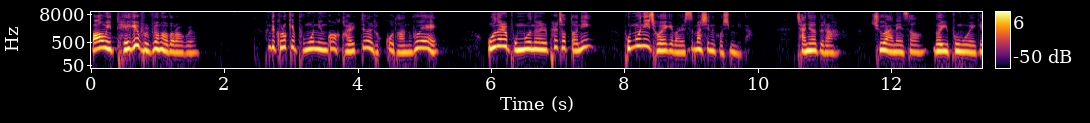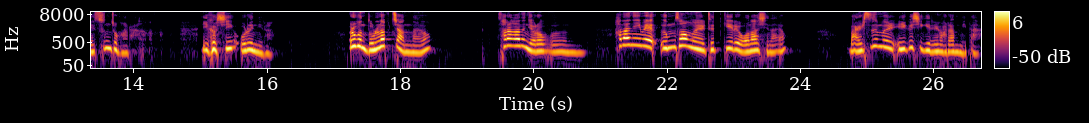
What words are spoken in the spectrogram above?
마음이 되게 불편하더라고요. 근데 그렇게 부모님과 갈등을 겪고 난 후에 오늘 본문을 펼쳤더니 본문이 저에게 말씀하시는 것입니다. 자녀들아, 주 안에서 너희 부모에게 순종하라. 이것이 옳으니라. 여러분 놀랍지 않나요? 사랑하는 여러분, 하나님의 음성을 듣기를 원하시나요? 말씀을 읽으시기를 바랍니다.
